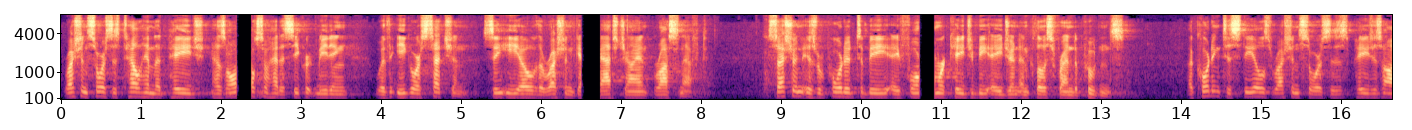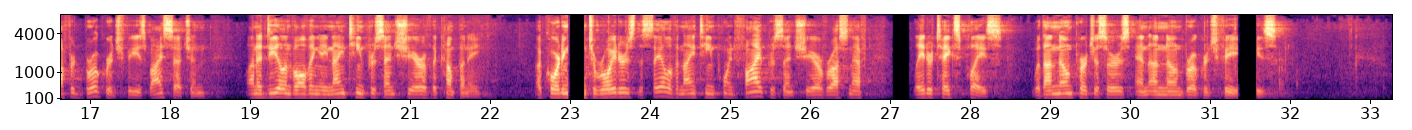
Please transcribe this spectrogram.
Russian sources tell him that Page has also had a secret meeting with Igor Sechin, CEO of the Russian gas giant Rosneft. Sechin is reported to be a former KGB agent and close friend of Putin's. According to Steele's Russian sources, Page is offered brokerage fees by Sechin on a deal involving a 19% share of the company. According to Reuters, the sale of a 19.5% share of Rosneft later takes place with unknown purchasers and unknown brokerage fees.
